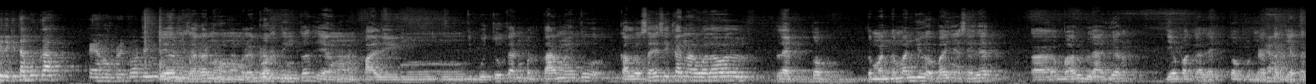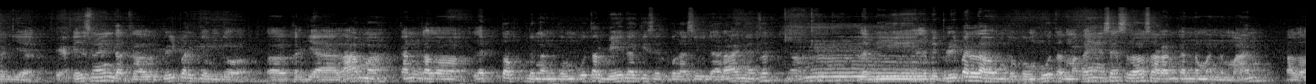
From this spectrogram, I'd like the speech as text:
iya. kita buka kayak home recording Ya misalkan kita home recording tuh yang Ah. paling dibutuhkan pertama itu kalau saya sih kan awal-awal laptop teman-teman juga banyak saya lihat uh, baru belajar dia pakai laptop udah Ya. kerja kerja Ya. itu sebenarnya nggak terlalu prepare Ki, untuk uh, kerja lama kan kalau laptop dengan komputer beda ki sirkulasi udaranya tuh Hmm. lebih lebih prepare lah untuk komputer makanya saya selalu sarankan teman-teman kalau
